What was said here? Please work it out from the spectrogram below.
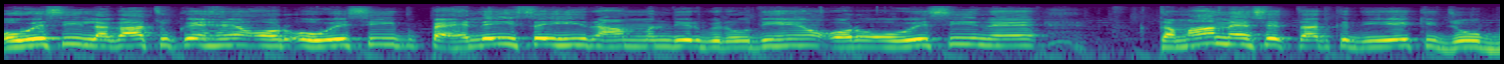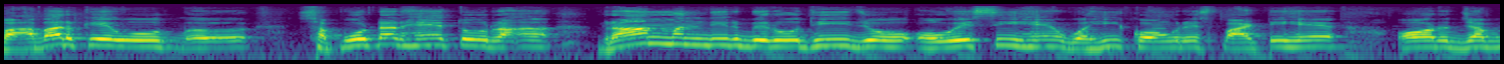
ओवैसी लगा चुके हैं और ओवैसी पहले ही से ही राम मंदिर विरोधी हैं और ओवैसी ने तमाम ऐसे तर्क दिए कि जो बाबर के वो सपोर्टर हैं तो रा, राम मंदिर विरोधी जो ओवैसी हैं वही कांग्रेस पार्टी है। और जब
